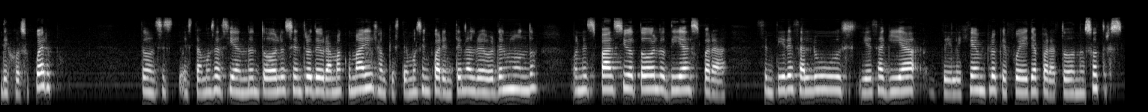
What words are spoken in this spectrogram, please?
dejó su cuerpo. Entonces, estamos haciendo en todos los centros de Brahma Kumaris, aunque estemos en cuarentena alrededor del mundo, un espacio todos los días para sentir esa luz y esa guía del ejemplo que fue ella para todos nosotros.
